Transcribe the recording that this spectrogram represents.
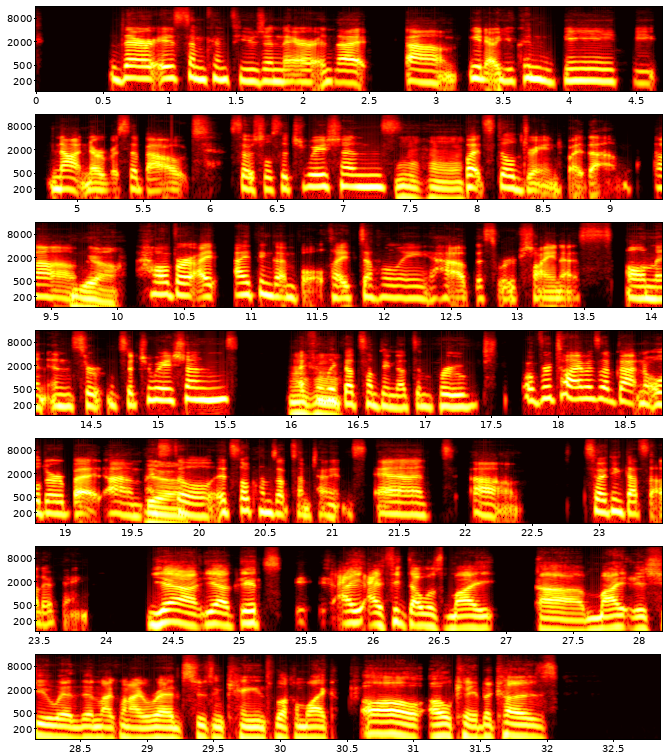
there is some confusion there in that um, you know, you can be not nervous about social situations, Mhm. but still drained by them. Um, Yeah. however, I, I think I'm both. I definitely have this sort of shyness element in certain situations. I feel like that's something that's improved over time as I've gotten older, but um, Yeah. I still it still comes up sometimes, and um, so I think that's the other thing. Yeah, yeah, it's I I think that was my uh my issue and then like when I read Susan Cain's book I'm like, "Oh, okay, because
